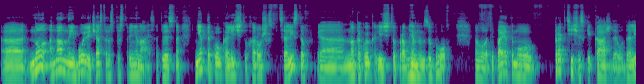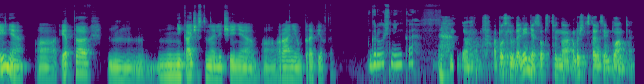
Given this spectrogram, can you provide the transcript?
а, но она наиболее часто распространена. И, соответственно, нет такого количества хороших специалистов на такое количество проблемных зубов. Вот, и поэтому практически каждое удаление а, это некачественное лечение а, ранее у терапевта. Грустненько. Да. А после удаления, собственно, обычно ставятся импланты.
